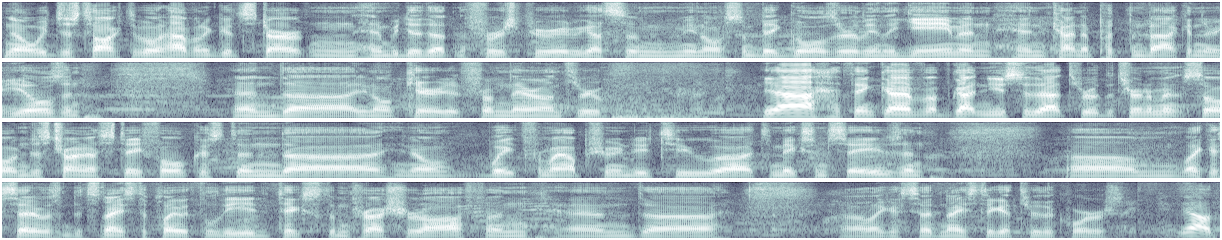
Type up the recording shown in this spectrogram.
you know we just talked about having a good start, and, and we did that in the first period. We got some you know some big goals early in the game, and, and kind of put them back in their heels, and and uh, you know carried it from there on through. Yeah, I think I've, I've gotten used to that throughout the tournament, so I'm just trying to stay focused and uh, you know wait for my opportunity to uh, to make some saves and. Um, like I said, it was, it's nice to play with the lead. It takes some pressure off, and and uh, uh, like I said, nice to get through the quarters. Yeah, I'll,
